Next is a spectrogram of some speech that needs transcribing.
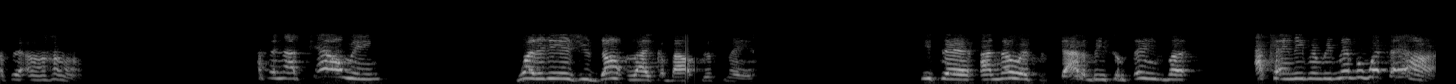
I said, Uh huh. I said, Now tell me what it is you don't like about this man. She said, I know it's got to be some things, but I can't even remember what they are.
